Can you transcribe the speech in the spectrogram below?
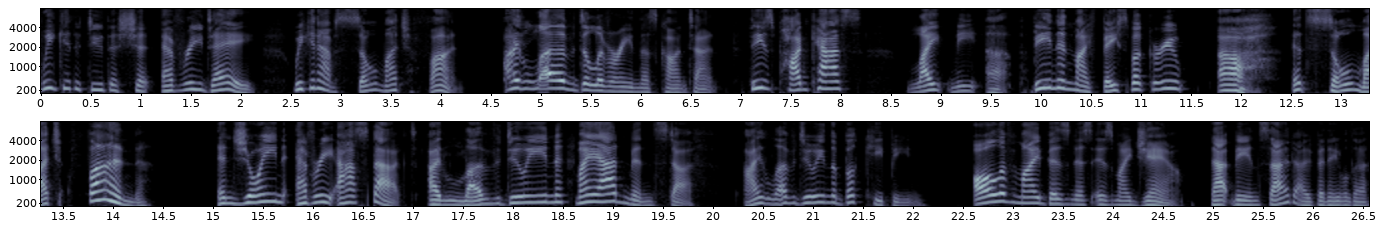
We get to do this shit every day. We can have so much fun. I love delivering this content. These podcasts light me up. Being in my Facebook group, ah, it's so much fun. Enjoying every aspect. I love doing my admin stuff. I love doing the bookkeeping. All of my business is my jam. That being said, I've been able to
